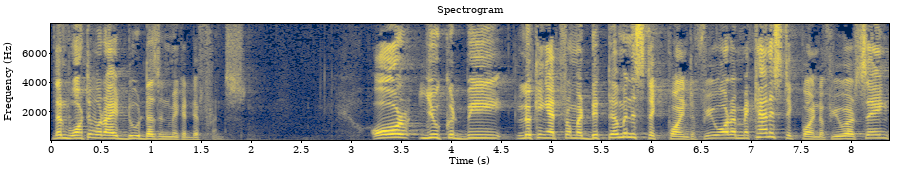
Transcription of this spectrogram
then whatever i do doesn't make a difference. Or you could be looking at from a deterministic point of view or a mechanistic point of view, or saying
